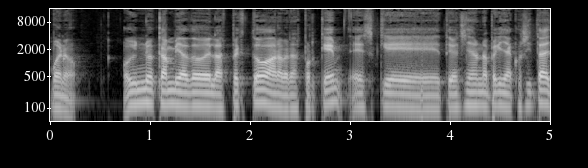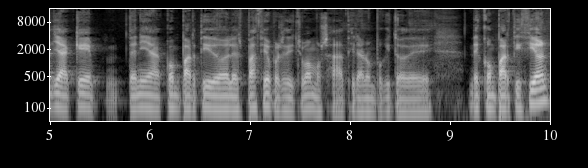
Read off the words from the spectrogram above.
Bueno, hoy no he cambiado el aspecto, ahora verás por qué. Es que te voy a enseñar una pequeña cosita, ya que tenía compartido el espacio, pues he dicho, vamos a tirar un poquito de, compartición.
